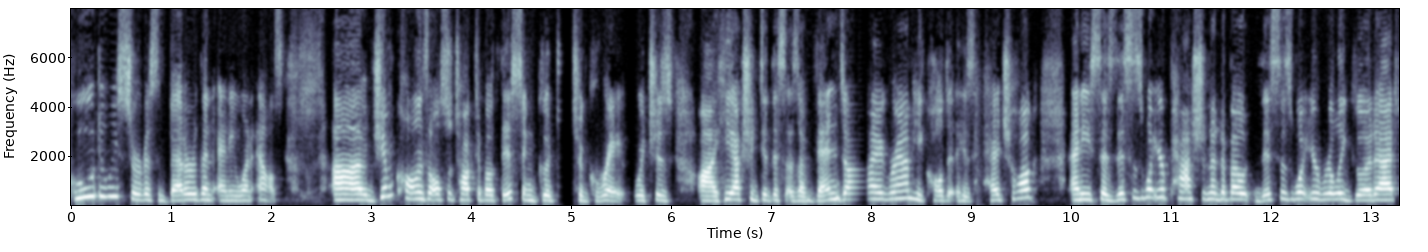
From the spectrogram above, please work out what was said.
Who do we service better than anyone else? Uh, Jim Collins also talked about this in Good to Great, which is, uh, he actually did this as a Venn diagram. He called it his hedgehog. And he says, this is what you're passionate about. This is what you're really good at.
